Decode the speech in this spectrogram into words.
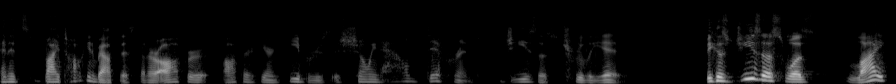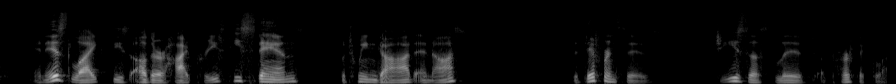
And it's by talking about this that our author, author here in Hebrews is showing how different Jesus truly is. Because Jesus was like and is like these other high priests. He stands between God and us. The difference is Jesus lived a perfect life.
